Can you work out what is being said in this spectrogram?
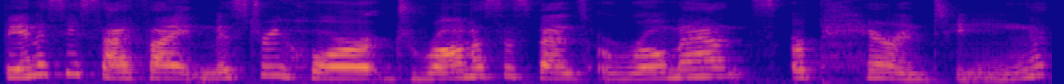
Fantasy, sci-fi, mystery, horror, drama, suspense, romance, or parenting.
